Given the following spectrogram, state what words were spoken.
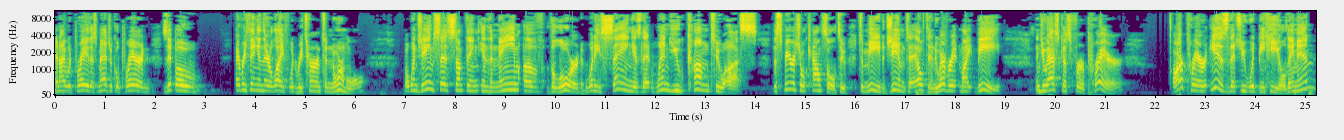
and I would pray this magical prayer and Zippo, everything in their life would return to normal. But when James says something in the name of the Lord, what he's saying is that when you come to us, the spiritual counsel to, to me, to Jim, to Elton, whoever it might be, and you ask us for prayer, our prayer is that you would be healed. Amen?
